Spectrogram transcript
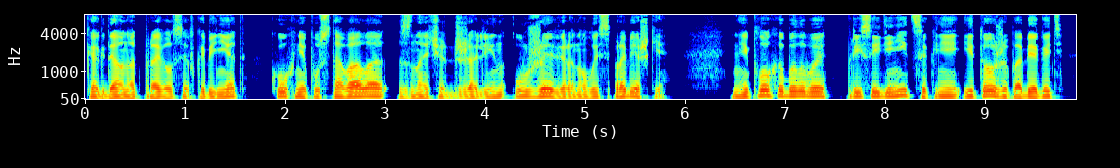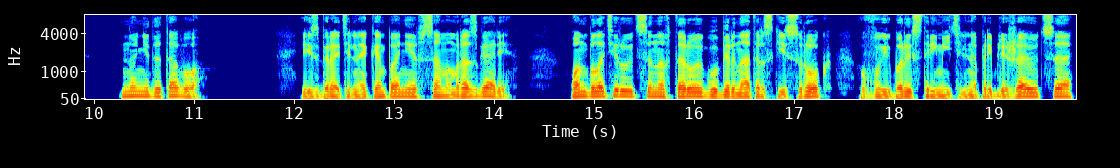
Когда он отправился в кабинет, кухня пустовала, значит, Джалин уже вернулась с пробежки. Неплохо было бы присоединиться к ней и тоже побегать, но не до того. Избирательная кампания в самом разгаре. Он баллотируется на второй губернаторский срок, выборы стремительно приближаются,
